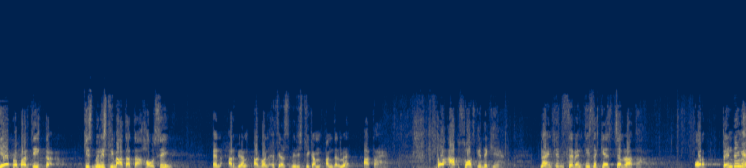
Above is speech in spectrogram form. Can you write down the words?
ये प्रॉपर्टी किस मिनिस्ट्री में आता था housing and urban urban affairs ministry का अंदर में आता है तो आप सोच के देखिए 1970 से केस चल रहा था और पेंडिंग है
